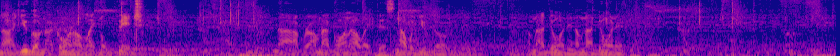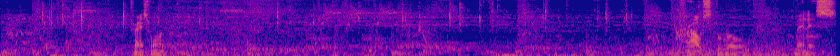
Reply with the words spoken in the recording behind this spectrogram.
Nah, you go not going out like no bitch. Nah, bro, I'm not going out like this. Not where you go. I'm not doing it. I'm not doing it. Transform. Crouch throw. Menace.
